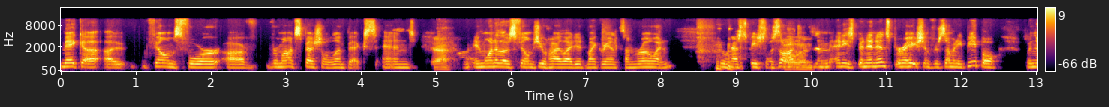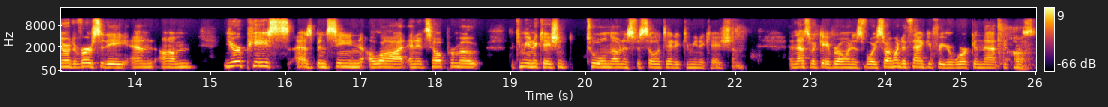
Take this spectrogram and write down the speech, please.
make a, a films for uh, Vermont Special Olympics. And Yeah. um, in one of those films, you highlighted my grandson Rowan, who has speechless autism, and he's been an inspiration for so many people with neurodiversity. And um, your piece has been seen a lot, and it's helped promote the communication tool known as facilitated communication. And that's what gave Rowan his voice. So I want to thank you for your work in that because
